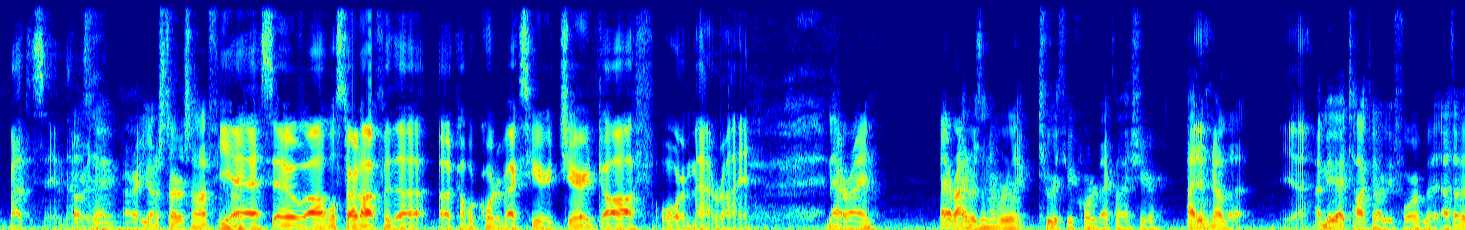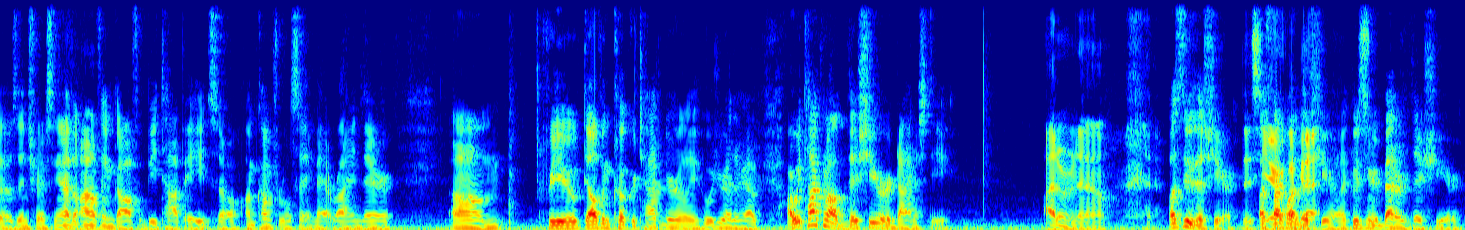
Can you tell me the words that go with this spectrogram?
about the same. About Number the same. All right, you want to start us off? You know? Yeah, so uh, we'll start off with a, a couple quarterbacks here: Jared Goff or Matt Ryan. Matt Ryan. Matt Ryan was the number like two or three quarterback last year. I Yeah. didn't know that. Yeah, I maybe I talked about it before, but I thought that was interesting. I, th- I don't think Goff would be top eight, so I'm comfortable saying Matt Ryan there. Um, for you, Dalvin Cook or Todd Gurley, who would you rather have? Are we talking about this year or dynasty? I don't know. Let's do this year. This Let's year? talk about this year. Like who's gonna be better this year?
